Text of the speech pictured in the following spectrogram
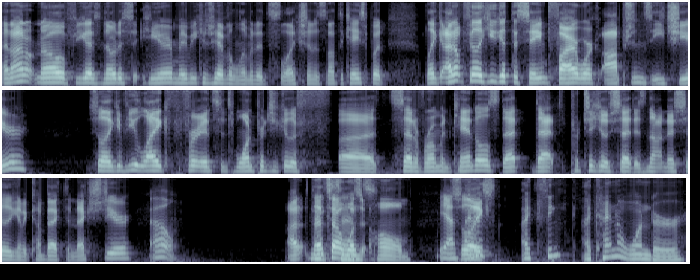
and I don't know if you guys notice it here, maybe because you have a limited selection, it's not the case, but like I don't feel like you get the same firework options each year. So like if you like, for instance, one particular f- uh, set of Roman candles, that that particular set is not necessarily going to come back the next year. Oh. I, that's Makes how it was at home. Yeah. So I like, just- I think I kind of wonder,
